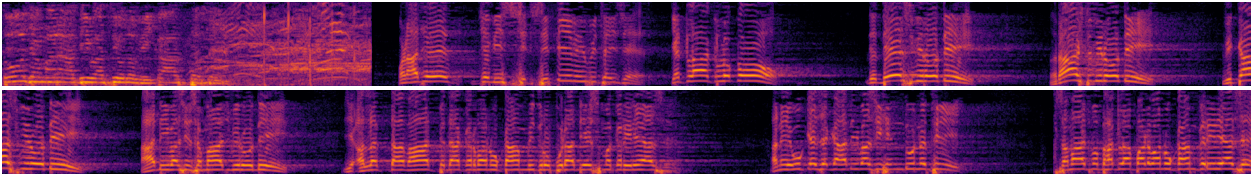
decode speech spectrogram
તો જ અમારા આદિવાસીઓનો વિકાસ થશે. પણ આજે જે સ્થિતિ એવી થઈ છે, કેટલાક લોકો, જે દેશ વિરોધી, રાષ્ટ્ર વિરોધી, વિકાસ વિરોધી, આદિવાસી સમાજ વિરોધી, જે અલગતાવાદ પેદા કરવાનું કામ મિત્રો પૂરા દેશમાં કરી રહ્યા છે. અને એવું કહે છે કે આદિવાસી હિન્દુ નથી, સમાજમાં ભાગલા પાડવાનું કામ કરી રહ્યા છે,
